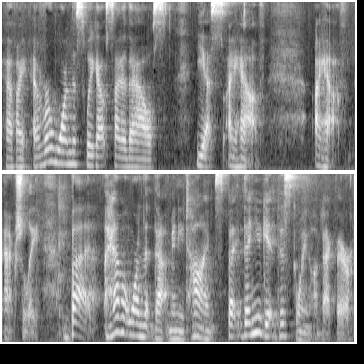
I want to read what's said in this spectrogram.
have I ever worn this wig outside of the house? Yes, I have. I have, actually. But I haven't worn it that many times. But then you get this going on back there.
